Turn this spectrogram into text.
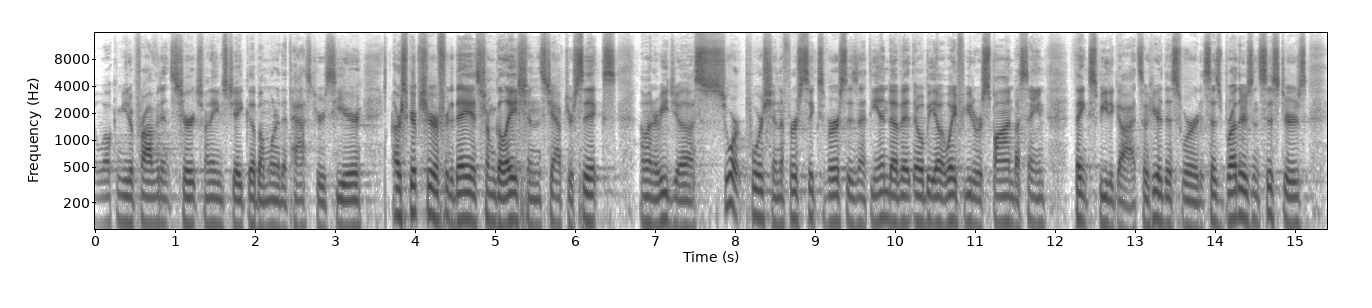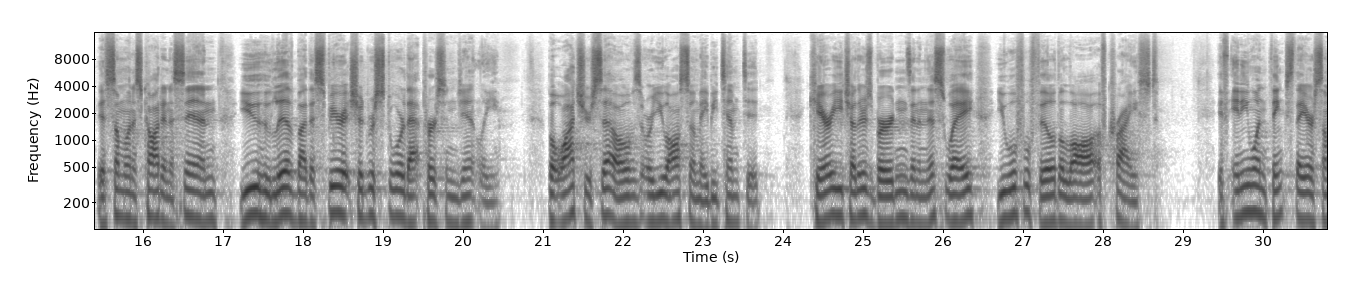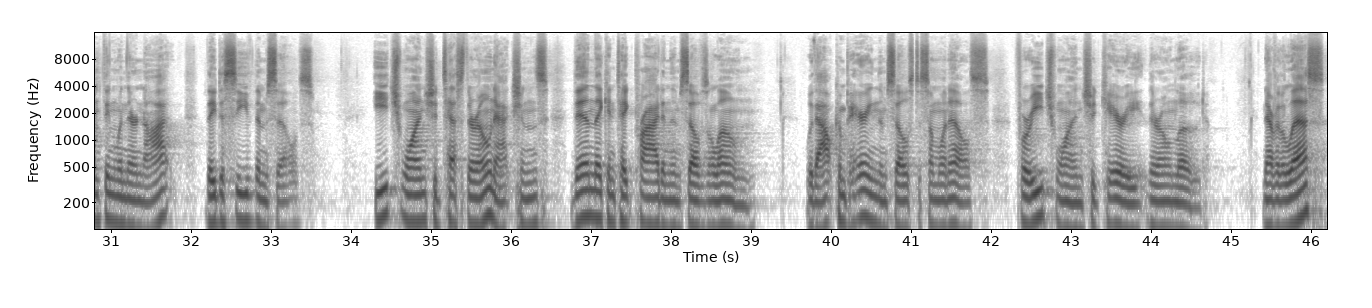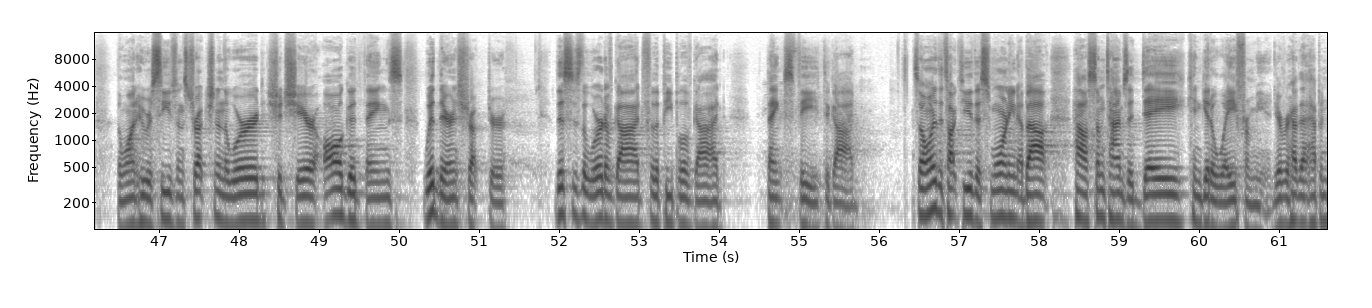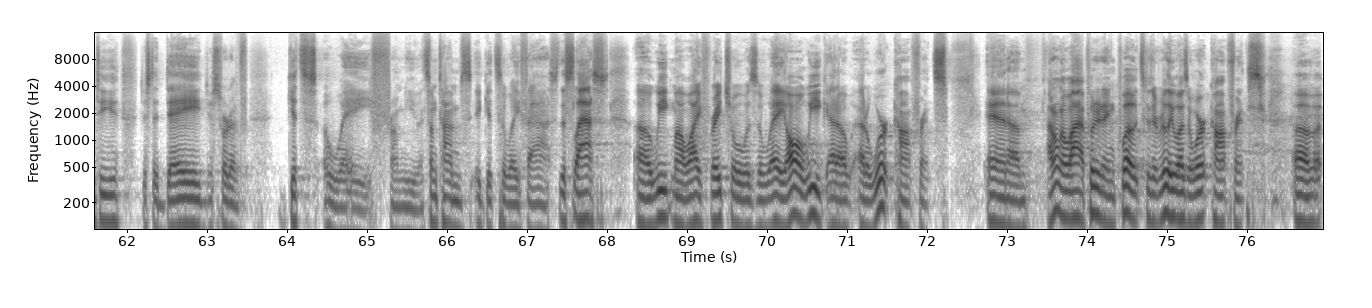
Welcome you to Providence Church. My name is Jacob. I'm one of the pastors here. Our scripture for today is from Galatians chapter 6. I'm going to read you a short portion, the first six verses, and at the end of it, there will be a way for you to respond by saying, Thanks be to God. So hear this word. It says, Brothers and sisters, if someone is caught in a sin, you who live by the Spirit should restore that person gently. But watch yourselves, or you also may be tempted. Carry each other's burdens, and in this way, you will fulfill the law of Christ. If anyone thinks they are something when they're not, they deceive themselves. Each one should test their own actions, then they can take pride in themselves alone without comparing themselves to someone else, for each one should carry their own load. Nevertheless, the one who receives instruction in the word should share all good things with their instructor. This is the word of God for the people of God. Thanks be to God. So I wanted to talk to you this morning about how sometimes a day can get away from you. Do you ever have that happen to you? Just a day just sort of gets away from you, and sometimes it gets away fast. This last uh, week, my wife Rachel was away all week at a, at a work conference. And um, I don't know why I put it in quotes because it really was a work conference. Uh,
